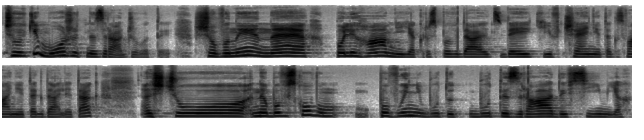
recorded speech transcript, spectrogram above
чоловіки можуть не зраджувати, що вони не полігамні, як розповідають деякі вчені, так звані і так далі. Так? Що не обов'язково повинні бути бути зради в сім'ях,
